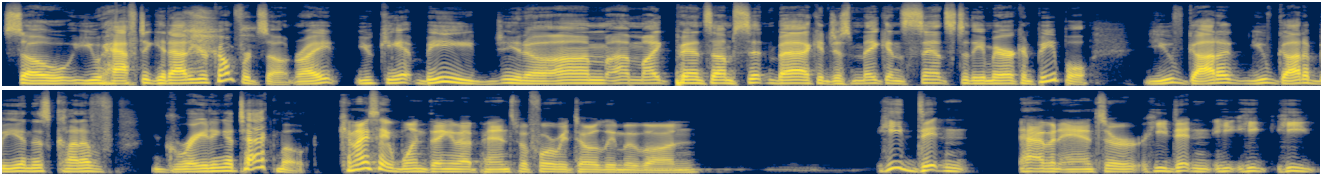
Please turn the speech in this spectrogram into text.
So you have to get out of your comfort zone, right? You can't be, you know, I'm, I'm Mike Pence. I'm sitting back and just making sense to the American people. You've got to, you've got to be in this kind of grading attack mode. Can I say one thing about Pence before we totally move on? He didn't have an answer. He didn't. He he he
